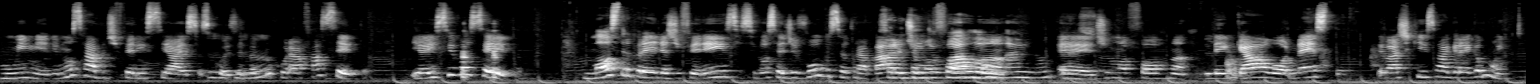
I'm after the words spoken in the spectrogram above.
ruim. Ele não sabe diferenciar essas uhum. coisas, ele vai uhum. procurar a faceta. E aí, se você mostra para ele as diferenças, se você divulga o seu trabalho de uma forma, valor, né? é, de uma forma legal, honesta, eu acho que isso agrega muito.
